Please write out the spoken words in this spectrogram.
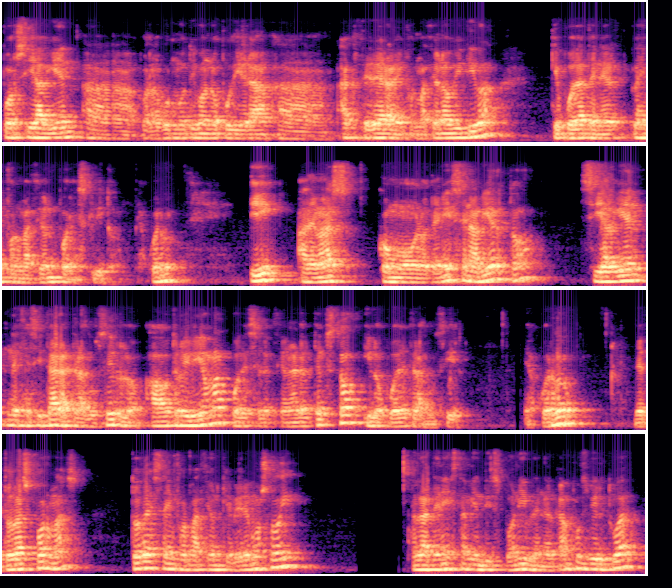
por si alguien, ah, por algún motivo, no pudiera ah, acceder a la información auditiva, que pueda tener la información por escrito, ¿de acuerdo? Y, además, como lo tenéis en abierto, si alguien necesitara traducirlo a otro idioma, puede seleccionar el texto y lo puede traducir, ¿de acuerdo? De todas formas, toda esta información que veremos hoy la tenéis también disponible en el campus virtual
